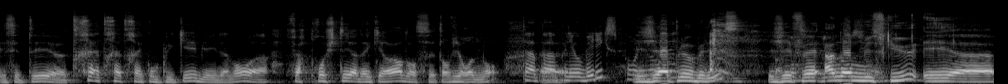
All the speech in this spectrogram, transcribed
Et c'était euh, très très très compliqué, bien évidemment, à faire projeter un acquéreur dans cet environnement. T'as pas appelé euh, Obélix pour J'ai appelé Obélix, j'ai fait un an de muscu et, euh,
